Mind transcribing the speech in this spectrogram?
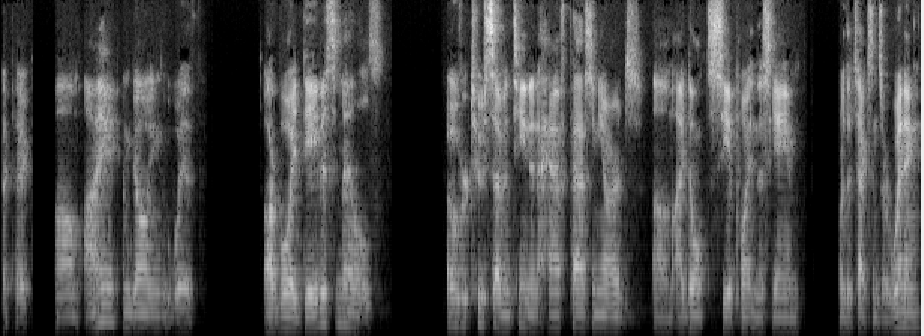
I picked. Um, I am going with our boy Davis Mills over 217 and a half passing yards. Um, I don't see a point in this game where the Texans are winning.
